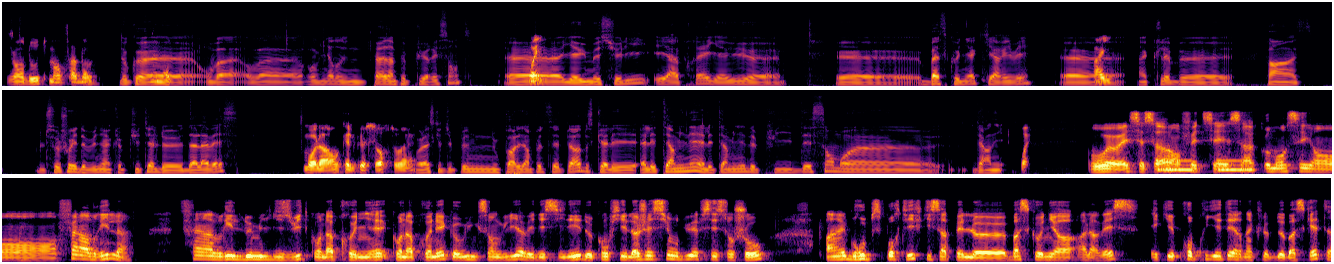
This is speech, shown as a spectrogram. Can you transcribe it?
J'en doute, mais enfin bon. Donc euh, on va on va revenir dans une période un peu plus récente. Il y a eu Monsieur Lee et après il y a eu Basconia qui est arrivé, un club. Enfin, le Sochaux est devenu un club tutelle d'Alaves. Voilà, en quelque sorte, ouais. Voilà, est-ce que tu peux nous parler un peu de cette période? Parce qu'elle est, elle est terminée, elle est terminée depuis décembre euh, dernier. Ouais, ouais, ouais c'est ça. En fait, ça a commencé en fin avril, fin avril 2018, qu'on apprenait, qu'on apprenait que Wings Angli avait décidé de confier la gestion du FC Sochaux à un groupe sportif qui s'appelle euh, Basconia Alaves et qui est propriétaire d'un club de basket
